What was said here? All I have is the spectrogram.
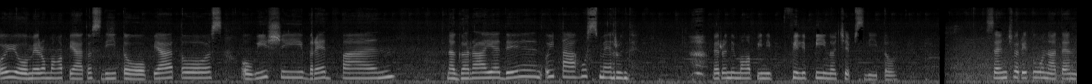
Oyo, merong mga piatos dito. Piatos, owishi, bread pan, nagaraya din. Uy, tahos meron din. meron din mga pini Filipino chips dito. Century tuna, $10.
